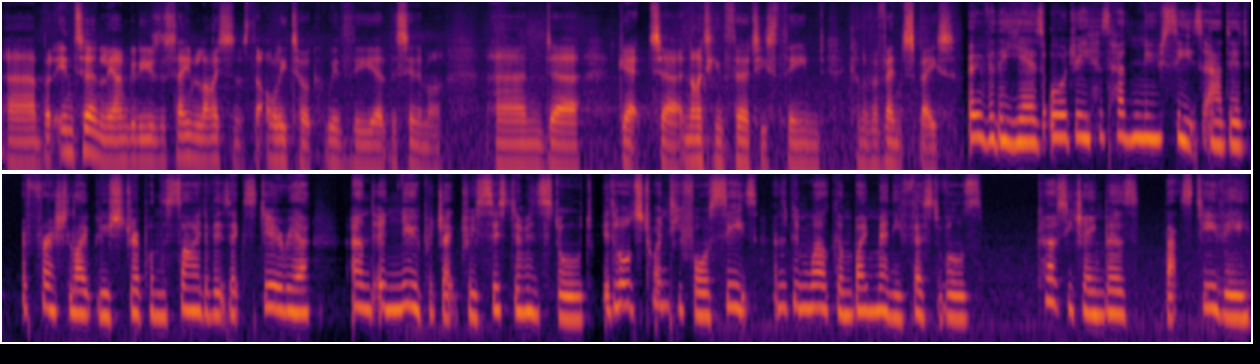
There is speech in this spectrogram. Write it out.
Uh, but internally, I'm going to use the same license that Ollie took with the uh, the cinema, and uh, get uh, 1930s themed kind of event space. Over the years, Audrey has had new seats added, a fresh light blue strip on the side of its exterior, and a new projectory system installed. It holds 24 seats and has been welcomed by many festivals. Kirstie Chambers, That's TV.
